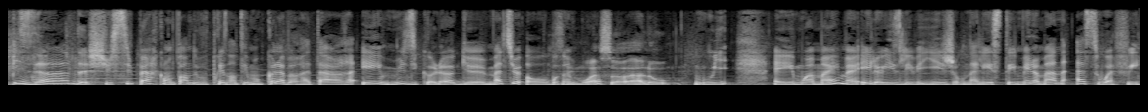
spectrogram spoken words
Épisode. Je suis super contente de vous présenter mon collaborateur et musicologue Mathieu Aubre. C'est moi ça, allô? Oui, et moi-même, Héloïse Léveillé, journaliste et mélomane assoiffée.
